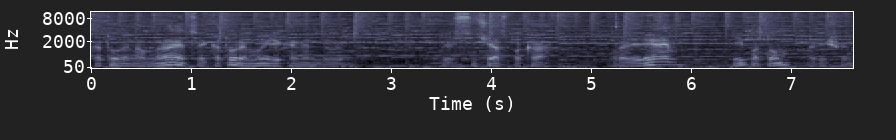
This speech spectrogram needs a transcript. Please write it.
который нам нравится и который мы рекомендуем. То есть сейчас пока проверяем и потом решим.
